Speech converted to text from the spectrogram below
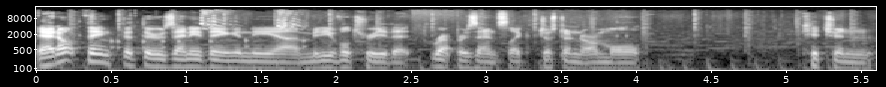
Yeah, I don't think that there's anything in the uh, medieval tree that represents like just a normal kitchen.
